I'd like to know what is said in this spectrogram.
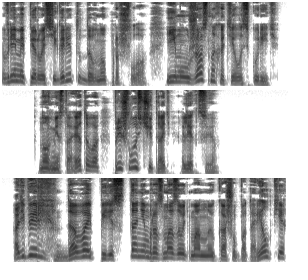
Время первой сигареты давно прошло, и ему ужасно хотелось курить. Но вместо этого пришлось читать лекцию. А теперь давай перестанем размазывать манную кашу по тарелке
